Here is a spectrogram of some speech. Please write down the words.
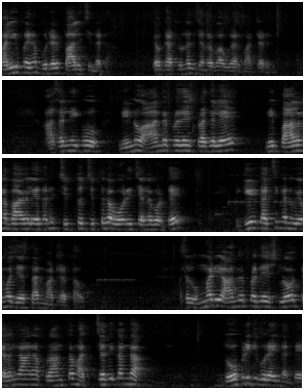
పలిగిపోయిన బుడ్డడు పాలిచ్చిందట. గట్లున్నది చంద్రబాబు గారు మాట్లాడింది. అసలు నీకు నిన్ను ఆంధ్రప్రదేశ్ ప్రజలే నీ పాలన బాగలేదని చిత్తు చిత్తుగా ఓడించి ఎల్లగొడితే గీడికి వచ్చి ఇంకా నువ్వేమో చేస్తా అని మాట్లాడతావు. అసలు ఉమ్మడి ఆంధ్రప్రదేశ్లో తెలంగాణ ప్రాంతం అత్యధికంగా దోపిడీకి గురైందంటే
